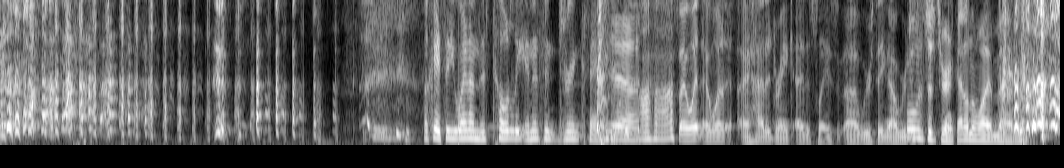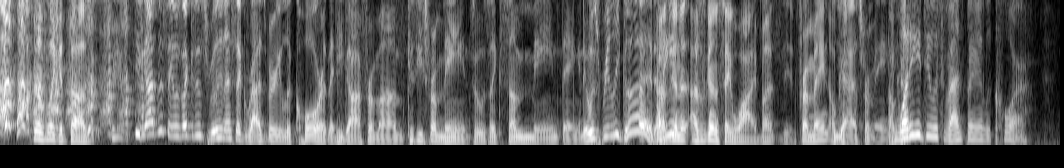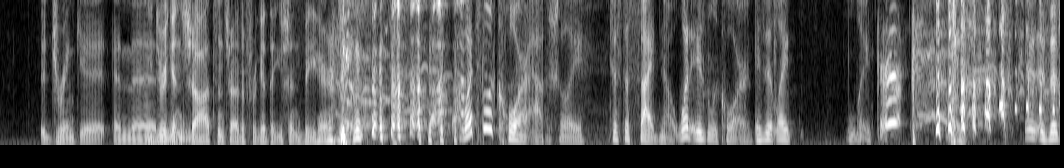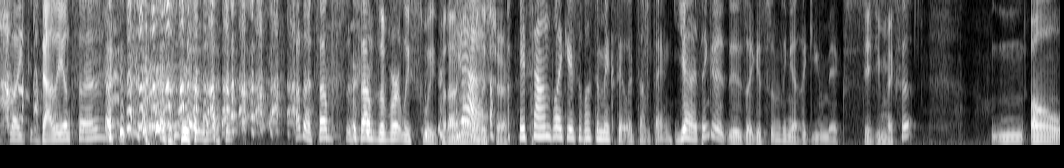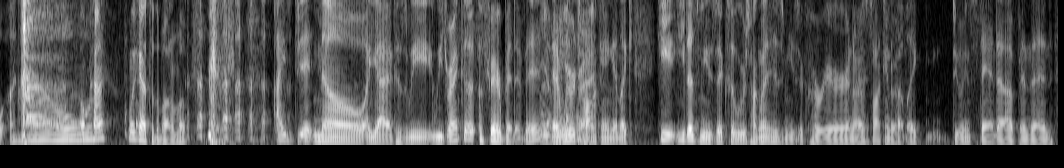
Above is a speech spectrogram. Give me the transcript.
okay, so you went on this totally innocent drink thing. Yeah. Uh huh. so I went. I went. I had a drink at his place. Uh, we were sitting down. We were What was just. the drink? I don't know why it matters. Feels like it does. he got this. It was like this really nice like raspberry liqueur that he got from um because he's from Maine, so it was like some Maine thing, and it was really good. I was you- gonna I was gonna say why, but from Maine. Okay. Yeah, it's from Maine. Okay. What do you do with raspberry liqueur? Drink it and then You drink it in shots and try to forget that you shouldn't be here. What's liqueur actually? Just a side note. What is liqueur? Is it like liquor? Is it like dalliances? I don't know. It sounds it sounds overtly sweet, but I'm Yeah. not really sure. It sounds like you're supposed to mix it with something. Yeah, I think it is like it's something that like you mix. Did you mix it? N- oh uh, no. Okay, we got to the bottom of. it. I did no, yeah, because we we drank a, a fair bit of it, Yeah, and we were right. talking, and like he he does music, so we were talking about his music career, and I was talking about like doing stand up, and then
